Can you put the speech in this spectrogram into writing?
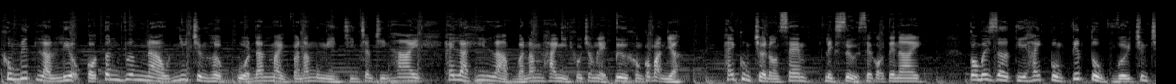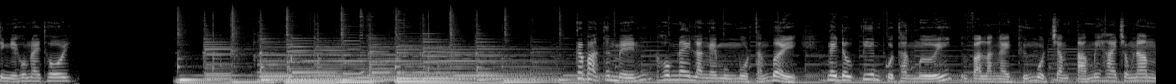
Không biết là liệu có tân vương nào như trường hợp của Đan Mạch vào năm 1992 hay là Hy Lạp vào năm 2004 không các bạn nhỉ? Hãy cùng chờ đón xem lịch sử sẽ gọi tên ai. Còn bây giờ thì hãy cùng tiếp tục với chương trình ngày hôm nay thôi. Các bạn thân mến, hôm nay là ngày mùng 1 tháng 7, ngày đầu tiên của tháng mới và là ngày thứ 182 trong năm.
